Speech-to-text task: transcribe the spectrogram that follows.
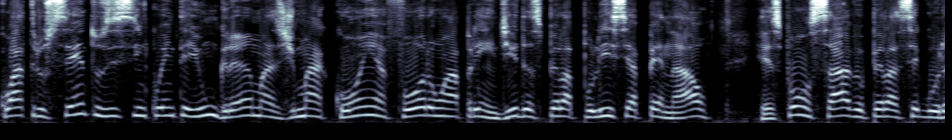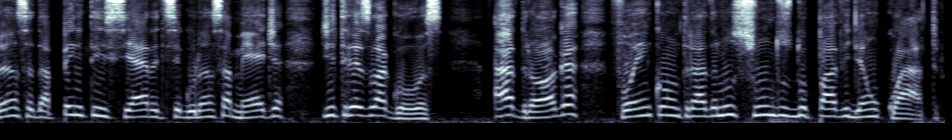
451 gramas de maconha foram apreendidas pela Polícia Penal, responsável pela segurança da Penitenciária de Segurança Média de Três Lagoas. A droga foi encontrada nos fundos do pavilhão 4.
